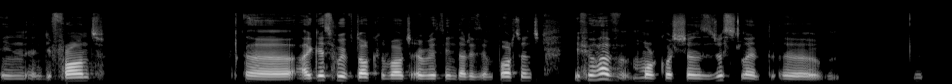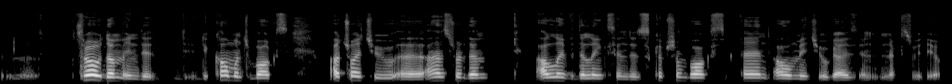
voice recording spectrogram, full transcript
in, in the front uh, I guess we've talked about everything that is important. If you have more questions, just let uh, throw them in the, the comment box. I'll try to uh, answer them. I'll leave the links in the description box and I'll meet you guys in the next video.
